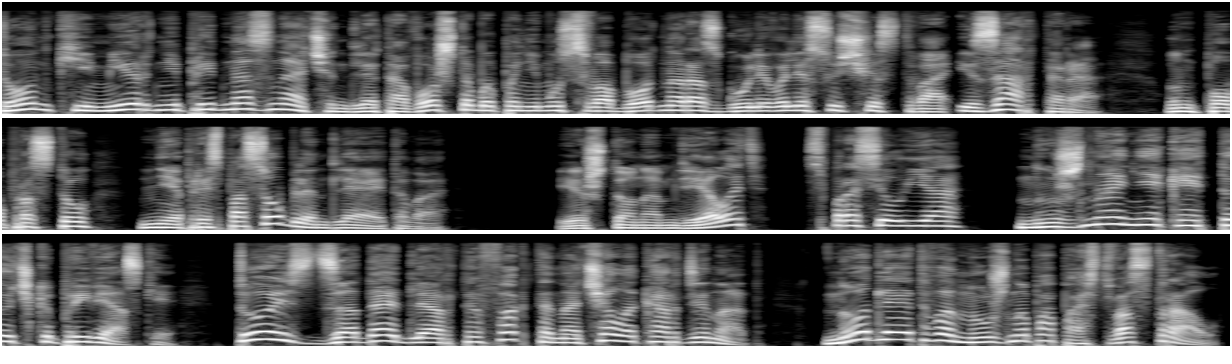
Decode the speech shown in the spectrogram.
Тонкий мир не предназначен для того, чтобы по нему свободно разгуливали существа из Артера. Он попросту не приспособлен для этого. «И что нам делать?» — спросил я. «Нужна некая точка привязки, то есть задать для артефакта начало координат. Но для этого нужно попасть в астрал.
